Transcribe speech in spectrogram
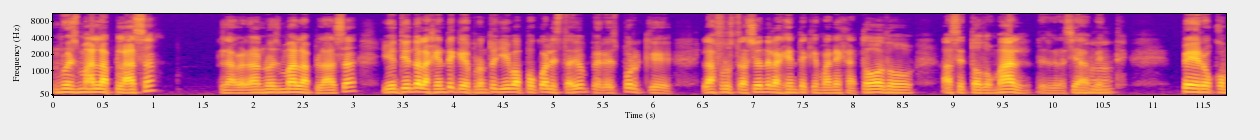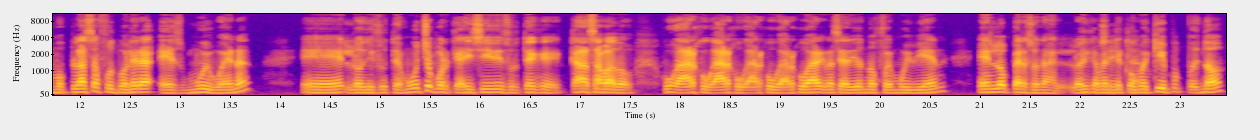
No es mala plaza, la verdad, no es mala plaza. Yo entiendo a la gente que de pronto lleva poco al estadio, pero es porque la frustración de la gente que maneja todo, hace todo mal, desgraciadamente. Pero como plaza futbolera es muy buena. Eh, lo disfruté mucho porque ahí sí disfruté que cada sábado jugar, jugar, jugar, jugar, jugar. Gracias a Dios no fue muy bien en lo personal. Lógicamente Sí, como claro. equipo, pues no.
